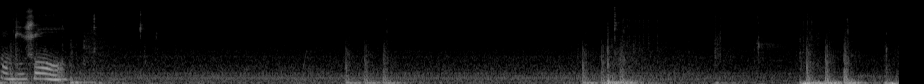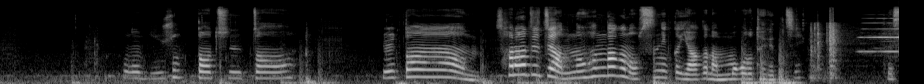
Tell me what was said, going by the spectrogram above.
아 무서워. 어 무섭다 진짜. 일단 사라지지 않는 환각은 없으니까 약은 안 먹어도 되겠지? 됐어.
